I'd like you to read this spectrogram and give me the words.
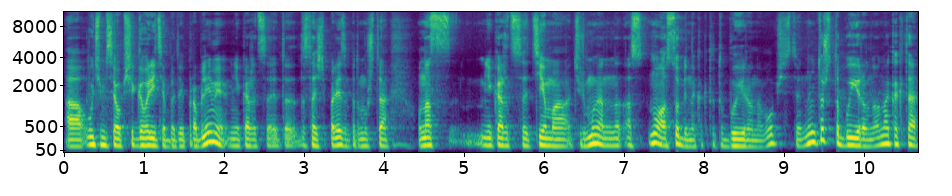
а, учимся вообще говорить об этой проблеме. Мне кажется, это достаточно полезно, потому что у нас, мне кажется, тема тюрьмы, она, ну, особенно как-то табуирована в обществе. Ну, не то, что табуирована, она как-то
